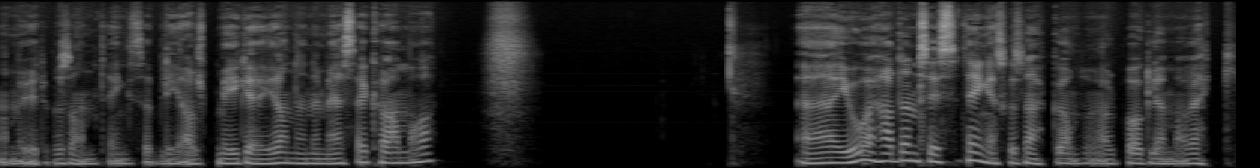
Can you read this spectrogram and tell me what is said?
Når vi er ute på sånne ting, så blir alt mye gøyere når en har med seg kamera. Eh, jo, jeg hadde en siste ting jeg skal snakke om som jeg holdt på å glemme vekk.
